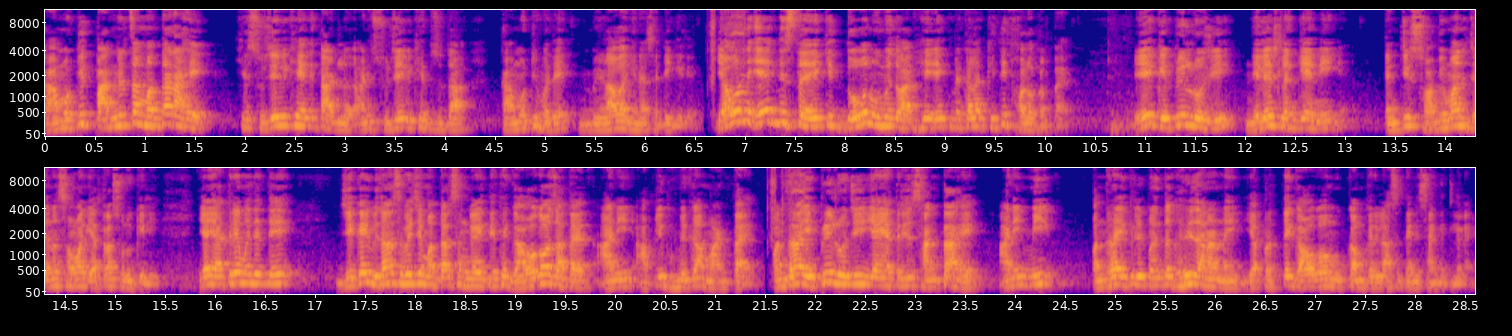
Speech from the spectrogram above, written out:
कामोठीत पारनेरचा मतदार आहे हे सुजय विखे यांनी ताडलं आणि सुजय विखे सुद्धा कामोठीमध्ये मेळावा घेण्यासाठी गेले. यावरून एक दिसतंय की दोन उमेदवार हे एकमेकाला किती फॉलो करतायत. एक एप्रिल रोजी निलेश लंके यांनी त्यांची स्वाभिमान जनसंवाद यात्रा सुरू केली. या यात्रेमध्ये ते जे काही विधानसभेचे मतदारसंघ आहेत तेथे गावोगाव जात आहेत आणि आपली भूमिका मांडतायत. पंधरा एप्रिल रोजी या यात्रेची सांगता आहे आणि मी पंधरा एप्रिल पर्यंत घरी जाणार नाही या प्रत्येक गावोगाव मुक्काम करेल असं त्यांनी सांगितलेलं आहे.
